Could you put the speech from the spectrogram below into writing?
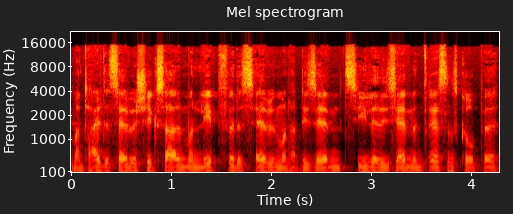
Man teilt dasselbe Schicksal, man lebt für dasselbe, man hat dieselben Ziele, dieselben Interessensgruppe.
